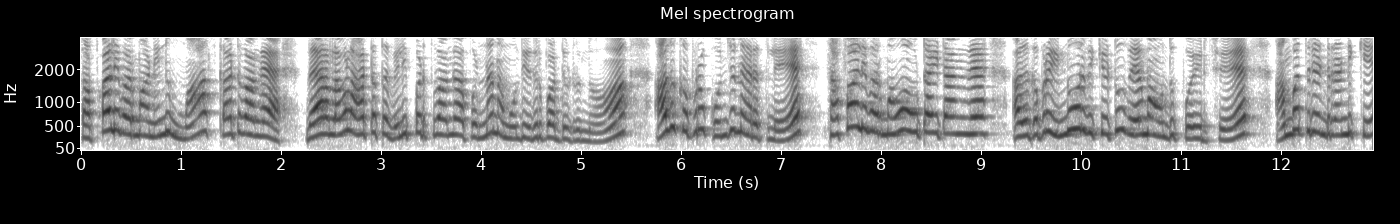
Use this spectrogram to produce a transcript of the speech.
சஃபாலி வர்மா நின்று மாஸ் காட்டுவாங்க. வேற லெவல் ஆட்டத்தை வெளிப்படுத்துவாங்க அப்படின்னு தான் நம்ம வந்து எதிர்பார்த்துட்டு இருந்தோம். அதுக்கப்புறம் கொஞ்ச நேரத்துல சஃபாலி வர்மாவும் அவுட் ஆயிட்டாங்க அதுக்கப்புறம் இன்னொரு விக்கெட்டும் வேமா வந்து போயிருச்சு. ஐம்பத்தி ரெண்டு ரன்னுக்கே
